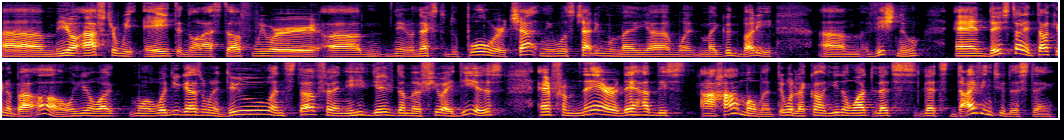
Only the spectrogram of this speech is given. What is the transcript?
Um, you know, after we ate and all that stuff, we were uh, you know next to the pool. We were chatting. He was chatting with my uh, with my good buddy um, Vishnu, and they started talking about oh well, you know what well, what do you guys want to do and stuff and he gave them a few ideas and from there they had this aha moment they were like oh you know what let's let's dive into this thing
